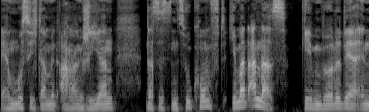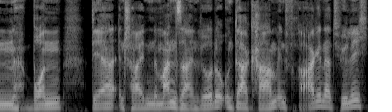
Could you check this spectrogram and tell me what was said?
er muss sich damit arrangieren, dass es in Zukunft jemand anders geben würde, der in Bonn der entscheidende Mann sein würde. Und da kam in Frage natürlich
